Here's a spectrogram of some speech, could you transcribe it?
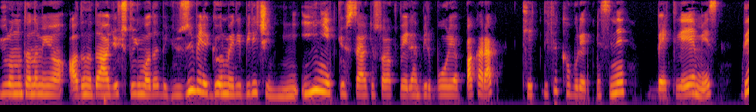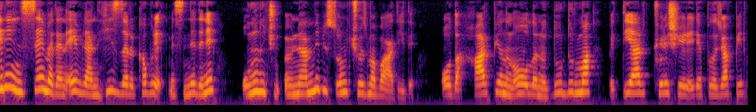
Euron'u tanımıyor, adını daha önce hiç duymadı ve yüzünü bile görmediği biri için iyi niyet göstergesi olarak verilen bir boruya bakarak teklifi kabul etmesini bekleyemeyiz Deni'nin sevmeden evlendiği Hizdar'ı kabul etmesi nedeni onun için önemli bir sorun çözme vaadiydi. O da Harpya'nın oğullarını durdurma ve diğer köle şehirleriyle yapılacak bir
